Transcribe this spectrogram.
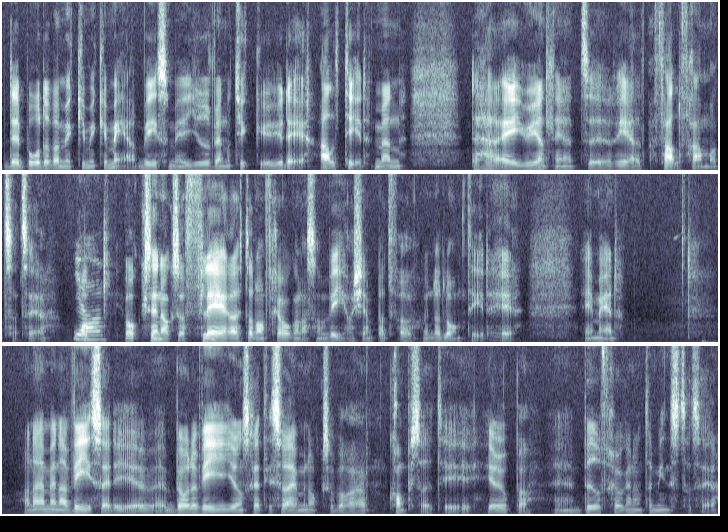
det borde vara mycket, mycket mer. Vi som är djurvänner tycker ju det, alltid. Men det här är ju egentligen ett eh, rejält fall framåt så att säga. Ja. Och, och sen också flera av de frågorna som vi har kämpat för under lång tid är, är med. Och när jag menar vi så är det ju både vi i Djurens Rätt i Sverige men också våra kompisar ute i Europa. Eh, burfrågan inte minst att säga.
